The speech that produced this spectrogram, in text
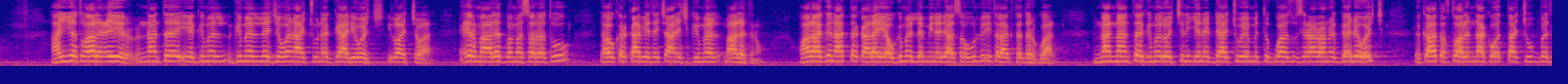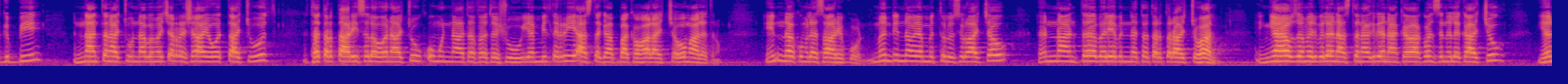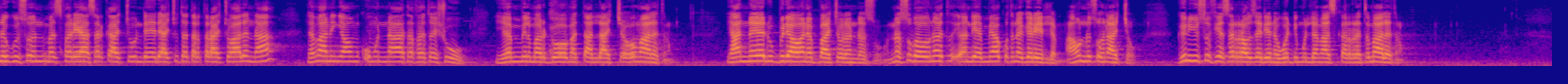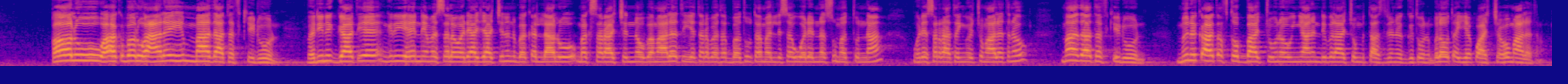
አየቱ አልዒር እናንተ የግመል ነጅ የሆናችሁ ነጋዴዎች ይሏቸዋል። ዒር ማለት በመሰረቱ ያው ቅርቃብ የተጫነች ግመል ማለት ነው። ኋላ ግን አጠቃላይ ያው ግመል ለሚነዳ ሰው ሁሉ ይጥላቅ ተደርጓል። እና እናንተ ግመሎችን እየነዳችሁ የምትጓዙ ሲራራ ነጋዴዎች እቃ ጠፍቷልና ከወጣችሁበት ግቢ እናንተ ናችሁና በመጨረሻ የወጣችሁት ተጠርጣሪ ስለሆናችሁ ቁሙና ተፈተሹ የሚል ጥሪ አስተጋባ ከኋላቸው ማለት ነው። ኢነኩም ለሳሪቁን ምንድን ነው የምትሉ ሲሏቸው እናንተ በሌብነት ተጠርጥራችኋል። እኛ ያው ዘመድ ብለን አስተናግደን አንከባኮን ስንልካችሁ የንጉሱን መስፈሪያ ሰርቃችሁ እንደሄዳችሁ ተጠርጥራችኋልና ለማንኛውም ቁሙና ተፈተሹ የሚል መርዶ መጣላቸው ማለት ነው ያነ ዱብዳ ሆነባቸው ለነሱ እነሱ በእውነት የሚያውቁት ነገር የለም። አሁን ንጹህ ናቸው። ግን ዩሱፍ የሰራው ዘዴ ነው ወንድሙን ለማስቀረት ማለት ነው። ቃሉ ወአቅበሉ አለይህም ማዛ ተፍቂዱን። በድንጋጤ እንግዲህ ይህን የመሰለ ወዳጃችንን በቀላሉ መክሰራችን ነው በማለት እየተረበተበቱ ተመልሰው ወደ እነሱ መጡና ወደ ሰራተኞቹ ማለት ነው። ማዛ ተፍቂዱን ምን እቃ ጠፍቶባችሁ ነው እኛን እንዲህ ብላችሁ የምታስደነግጡን? ብለው ጠየቋቸው ማለት ነው።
